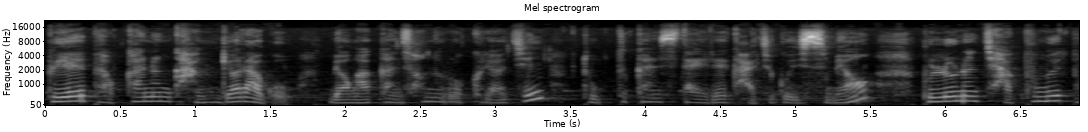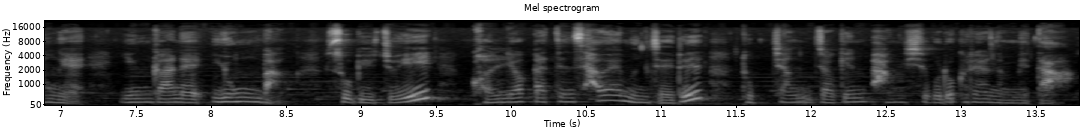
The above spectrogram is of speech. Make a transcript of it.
그의 벽화는 간결하고 명확한 선으로 그려진 독특한 스타일을 가지고 있으며 블루는 작품을 통해 인간의 욕망, 소비주의, 권력 같은 사회 문제를 독창적인 방식으로 그려냅니다.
